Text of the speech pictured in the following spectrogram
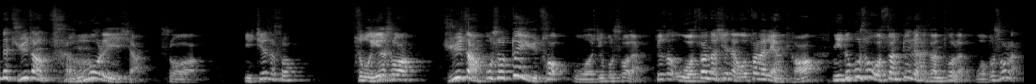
那局长沉默了一下，说：“你接着说。”祖爷说：“局长不说对与错，我就不说了。就是我算到现在，我算了两条，你都不说我算对了还算错了，我不说了。”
